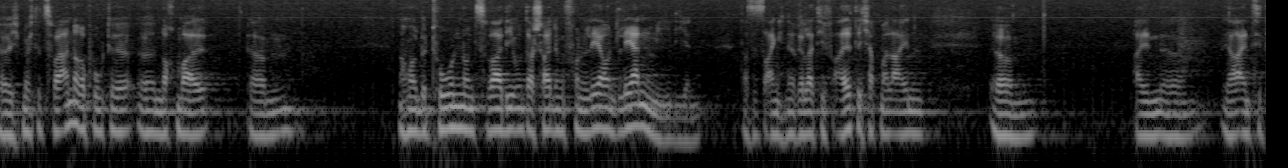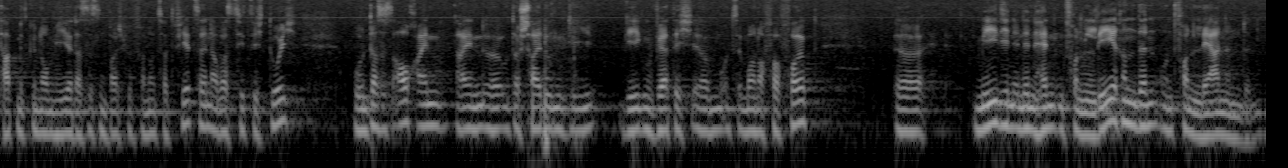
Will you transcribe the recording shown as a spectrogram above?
Äh, ich möchte zwei andere Punkte äh, nochmal ähm, noch betonen, und zwar die Unterscheidung von Lehr- und Lernmedien. Das ist eigentlich eine relativ alte. Ich habe mal ein, ähm, ein, äh, ja, ein Zitat mitgenommen hier, das ist ein Beispiel von 1914, aber es zieht sich durch. Und das ist auch ein, eine Unterscheidung, die gegenwärtig ähm, uns immer noch verfolgt. Medien in den Händen von Lehrenden und von Lernenden.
